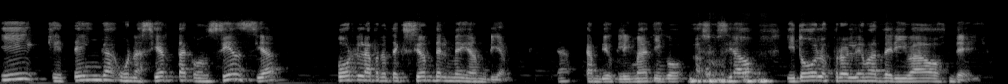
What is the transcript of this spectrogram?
y que tenga una cierta conciencia por la protección del medio ambiente, cambio climático asociado y todos los problemas derivados de ello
